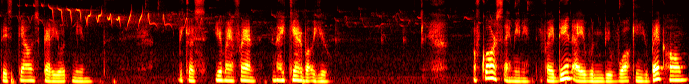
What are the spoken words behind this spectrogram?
this downs period meant. Because you're my friend, and I care about you. Of course, I mean it. If I didn't, I wouldn't be walking you back home.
